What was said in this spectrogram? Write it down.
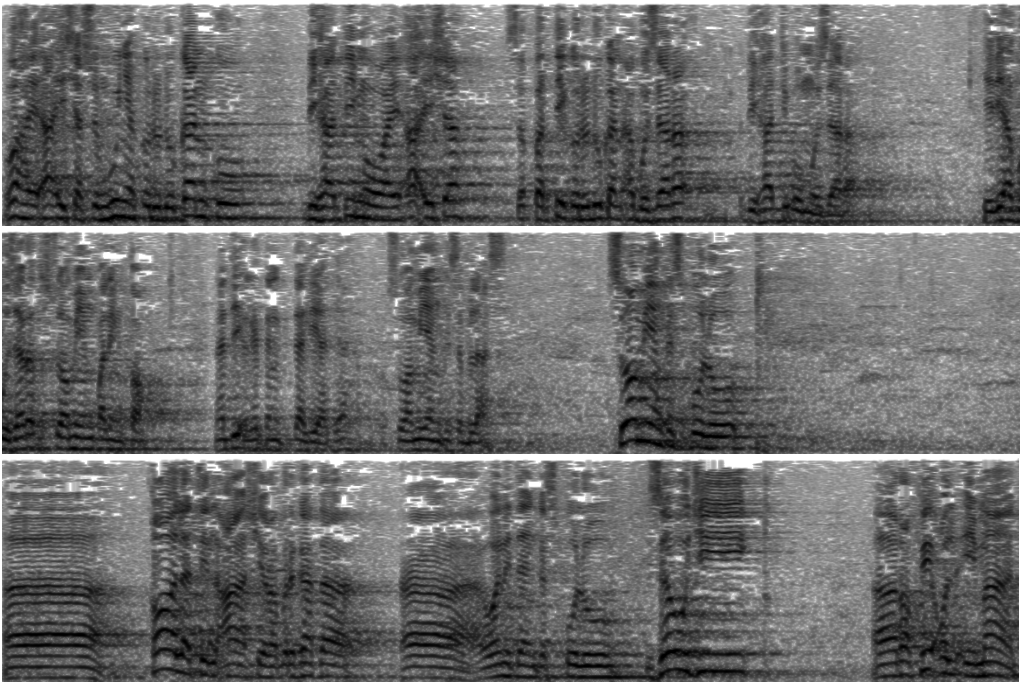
Wahai Aisyah, sungguhnya kedudukanku di hatimu wahai Aisyah seperti kedudukan Abu Zara di hati Ummu Zara. Jadi Abu Zara itu suami yang paling top. Nanti akan kita lihat ya, suami yang ke-11. Suami yang ke-10 uh, qalatil ashira berkata uh, wanita yang ke-10 zauji uh, rafi'ul imad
